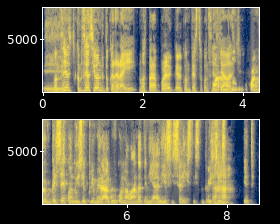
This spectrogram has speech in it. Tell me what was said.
Eh, ¿Cuántos, años, iban de tu carrera ahí? Nomás para poner el contexto, ¿cuántos cuando, años llevabas? Cuando empecé, cuando hice el primer álbum con la banda, tenía 16, entre 16 y 17.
